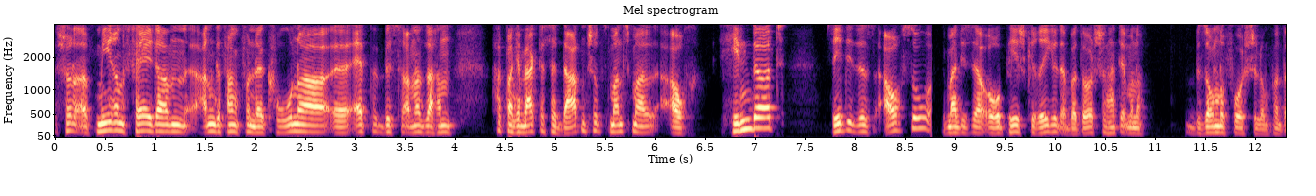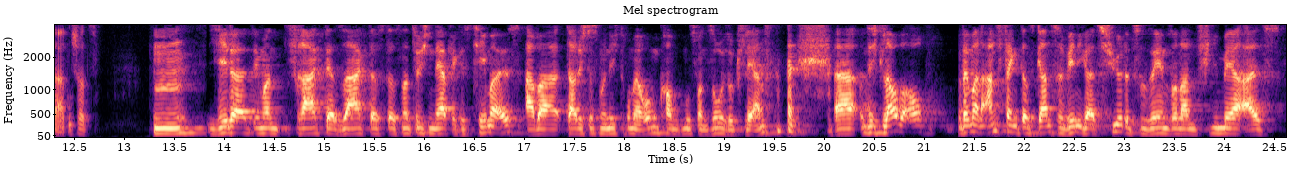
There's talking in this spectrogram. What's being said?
Schon auf mehreren Feldern, angefangen von der Corona-App bis zu anderen Sachen, hat man gemerkt, dass der Datenschutz manchmal auch hindert. Seht ihr das auch so? Ich meine, das ist ja europäisch geregelt, aber Deutschland hat ja immer noch besondere Vorstellungen von Datenschutz. Mhm. Jeder, den man fragt, der sagt, dass das natürlich ein nerviges Thema ist, aber dadurch, dass man nicht drum herum kommt, muss man sowieso klären. Äh, und ich glaube auch, wenn man anfängt, das Ganze weniger als Hürde zu sehen, sondern vielmehr als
